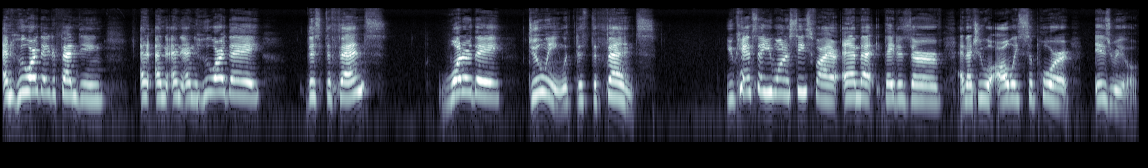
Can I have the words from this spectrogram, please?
And who are they defending? And, and, and, and who are they, this defense? What are they doing with this defense? You can't say you want a ceasefire and that they deserve and that you will always support Israel.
